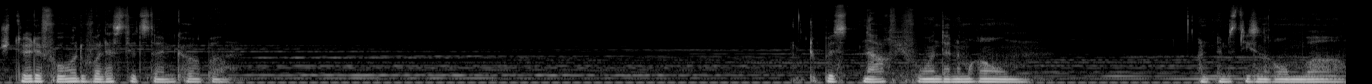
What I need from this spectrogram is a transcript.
Stell dir vor, du verlässt jetzt deinen Körper. Bist nach wie vor in deinem Raum und nimmst diesen Raum wahr.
